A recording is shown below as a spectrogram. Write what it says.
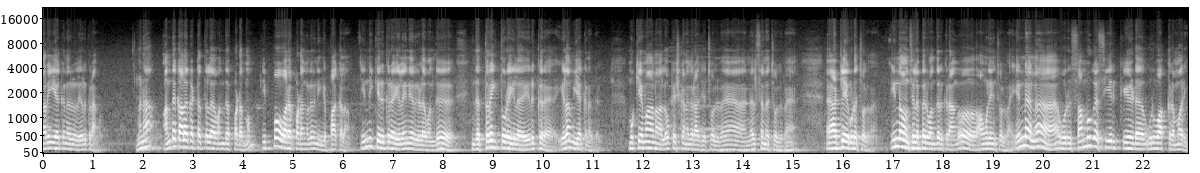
நிறைய இயக்குனர்கள் இருக்கிறாங்க. ஆனால் அந்த காலகட்டத்தில் வந்த படமும் இப்போது வர படங்களும் நீங்கள் பார்க்கலாம். இன்றைக்கி இருக்கிற இளைஞர்களை வந்து இந்த திரைத்துறையில் இருக்கிற இளம் இயக்குனர்கள் முக்கியமாக நான் லோகேஷ் கனகராஜை சொல்லுவேன் நெல்சனை சொல்லுவேன் அட்லியை கூட சொல்லுவேன் இன்னும் சில பேர் வந்திருக்கிறாங்கோ அவங்களையும் சொல்லுவேன் என்னென்னா ஒரு சமூக சீர்கேடை உருவாக்குற மாதிரி.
